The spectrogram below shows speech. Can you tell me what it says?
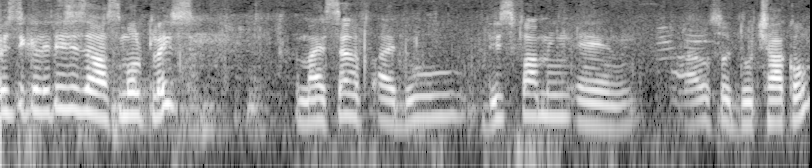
Basically this is our small place. Myself, I do this farming and I also do charcoal,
